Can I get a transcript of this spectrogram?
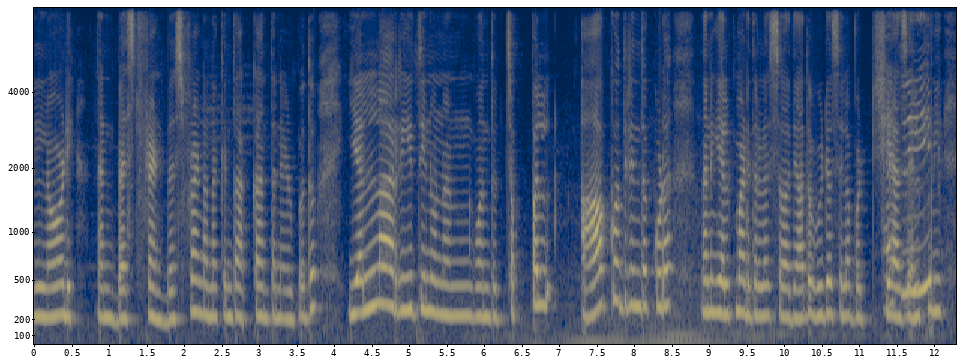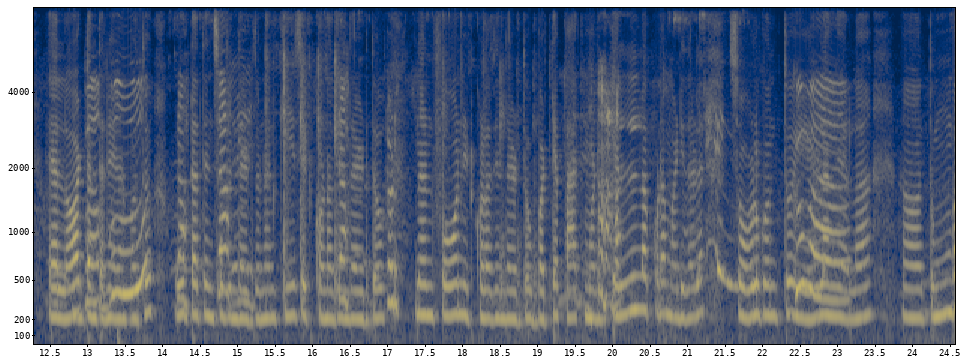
ಇಲ್ಲಿ ನೋಡಿ ನನ್ನ ಬೆಸ್ಟ್ ಫ್ರೆಂಡ್ ಬೆಸ್ಟ್ ಫ್ರೆಂಡ್ ಅನ್ನೋಕ್ಕಿಂತ ಅಕ್ಕ ಅಂತಲೇ ಹೇಳ್ಬೋದು. ಎಲ್ಲ ರೀತಿನೂ ನನಗೊಂದು ಚಪ್ಪಲ್ ಹಾಕೋದ್ರಿಂದ ಕೂಡ ನನಗೆ ಹೆಲ್ಪ್ ಮಾಡಿದ್ದಾಳೆ. ಸೊ ಅದು ಯಾವುದೋ ವೀಡಿಯೋಸ್ ಎಲ್ಲ but she has help me a lot ಅಂತಲೇ ಹೇಳ್ಬೋದು. ಊಟ ತಿನ್ಸೋದ್ರಿಂದ ಹಿಡ್ದು ನನ್ನ ಕೀಸ್ ಇಟ್ಕೊಳೋದ್ರಿಂದ ಹಿಡ್ದು ನನ್ನ ಫೋನ್ ಇಟ್ಕೊಳ್ಳೋದ್ರಿಂದ ಹಿಡ್ದು ಬಟ್ಟೆ ಪ್ಯಾಕ್ ಮಾಡೋದು ಎಲ್ಲ ಕೂಡ ಮಾಡಿದ್ದಾಳೆ. ಸೊ ಅವಳಿಗಂತೂ ಹೇಳಂಗೆ ಅಲ್ಲ. ತುಂಬ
